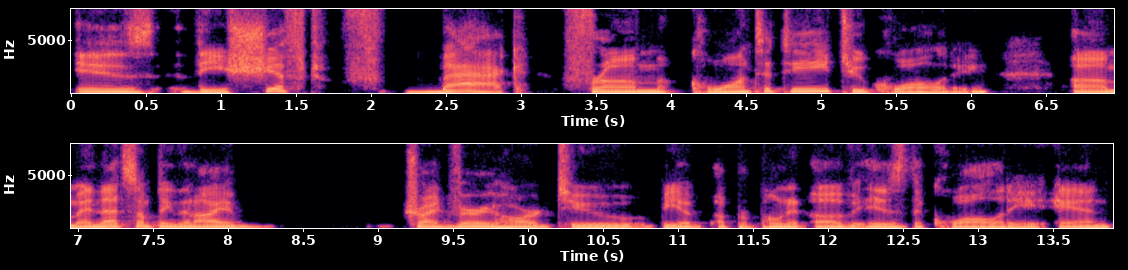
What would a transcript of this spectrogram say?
is the shift f- back from quantity to quality. Um, and that's something that I have tried very hard to be a, a proponent of is the quality. And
